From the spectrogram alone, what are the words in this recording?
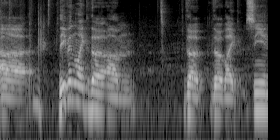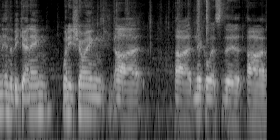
uh, the even like the um, the the like scene in the beginning when he's showing uh, uh, Nicholas the uh,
